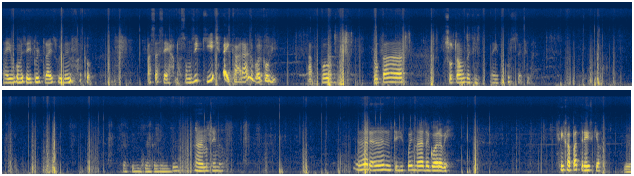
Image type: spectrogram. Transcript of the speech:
Aí eu comecei a ir por trás, fui lá no facão. Passa a serra. Nossa, 11 kit, velho, caralho, agora que eu vi. Tá porra. Soltar. Soltar uns aqui. Aí eu tô com 7 agora. Ah, não tem não. Caralho, não tem foi nada agora, velho. Tem capa 3 aqui, ó. Meu.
